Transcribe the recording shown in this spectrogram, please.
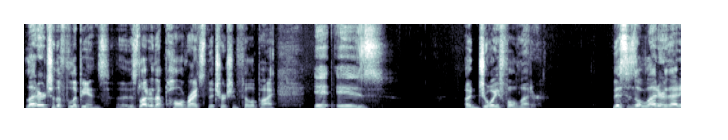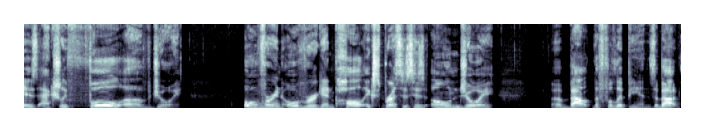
letter to the Philippians, uh, this letter that Paul writes to the church in Philippi, it is a joyful letter. This is a letter that is actually full of joy. Over and over again, Paul expresses his own joy about the Philippians, about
